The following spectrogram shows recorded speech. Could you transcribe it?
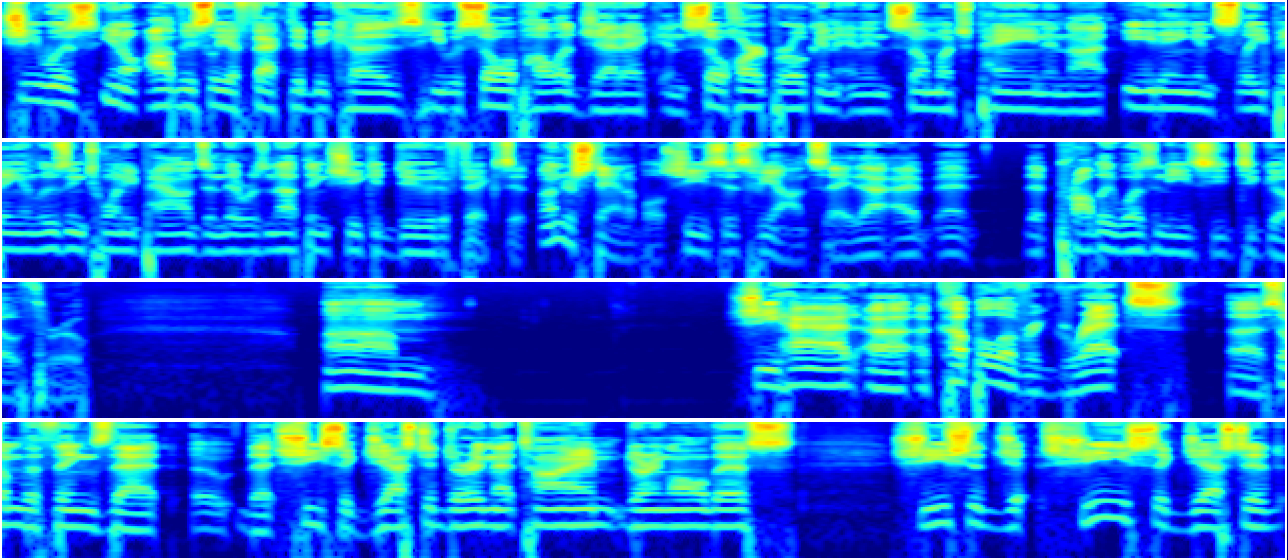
she was, you know, obviously affected because he was so apologetic and so heartbroken and in so much pain and not eating and sleeping and losing 20 pounds and there was nothing she could do to fix it. Understandable. She's his fiance. That I, that probably wasn't easy to go through. Um she had uh, a couple of regrets, uh, some of the things that uh, that she suggested during that time during all this she should she suggested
